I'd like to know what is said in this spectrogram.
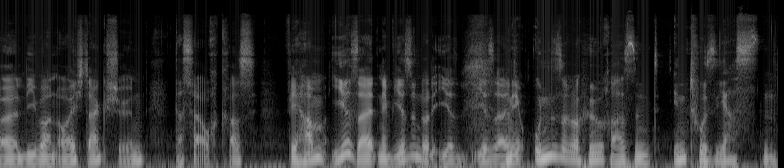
äh, lieber an euch. Dankeschön. Das ist ja auch krass. Wir haben, ihr seid, ne, wir sind oder ihr, ihr seid. Ne, unsere Hörer sind Enthusiasten.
